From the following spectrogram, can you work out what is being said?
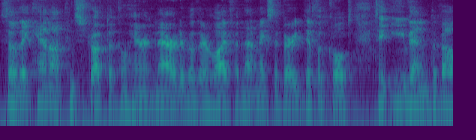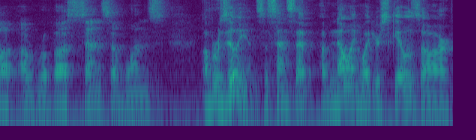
so they cannot construct a coherent narrative of their life, and that makes it very difficult to even develop a robust sense of one's of resilience, a sense that of knowing what your skills are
